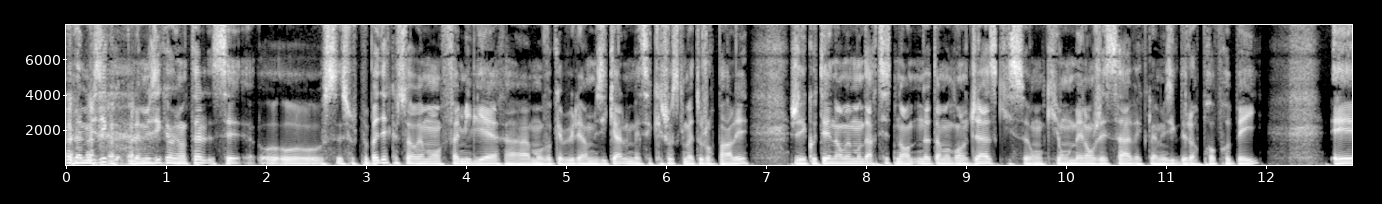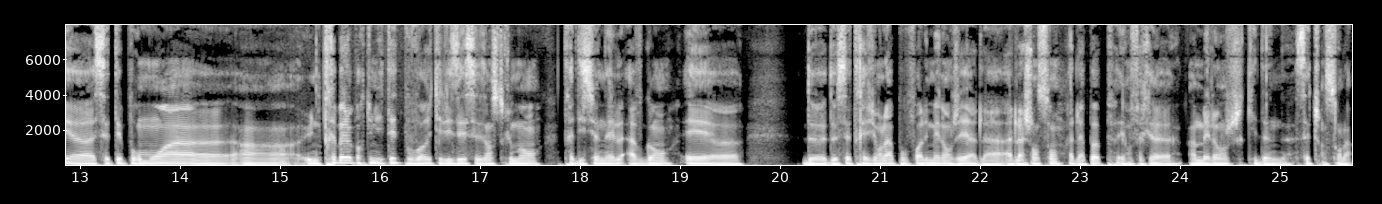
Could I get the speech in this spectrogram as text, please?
la, la musique, la musique orientale, c'est, oh, oh, je peux pas dire qu'elle soit vraiment familière à mon vocabulaire musical, mais c'est quelque chose qui m'a toujours parlé. J'ai écouté énormément d'artistes, no- notamment dans le jazz, qui sont, qui ont mélangé ça avec la musique de leur propre pays. Et euh, c'était pour moi euh, un- une très belle opportunité de pouvoir utiliser ces instruments traditionnels afghans et euh, de, de cette région-là pour pouvoir les mélanger à de, la, à de la chanson, à de la pop, et en faire euh, un mélange qui donne cette chanson-là.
